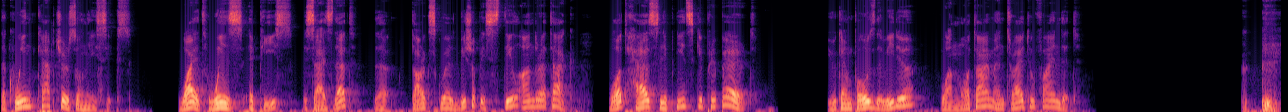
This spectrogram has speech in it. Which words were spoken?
the queen captures on a6? White wins a piece. Besides that, the dark squared bishop is still under attack. What has Lipnitsky prepared? You can pause the video one more time and try to find it.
